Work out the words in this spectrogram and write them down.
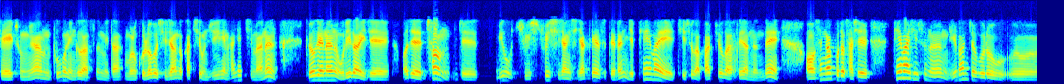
제일 중요한 부분인 것 같습니다. 물론 글로벌 시장도 같이 움직이긴 하겠지만은 결국에는 우리가 이제 어제 처음 이제 미국 주식 시장이 시작되었을 때는 이제 PMI 지수가 발표가 되었는데 어 생각보다 사실 PMI 지수는 일반적으로 어,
